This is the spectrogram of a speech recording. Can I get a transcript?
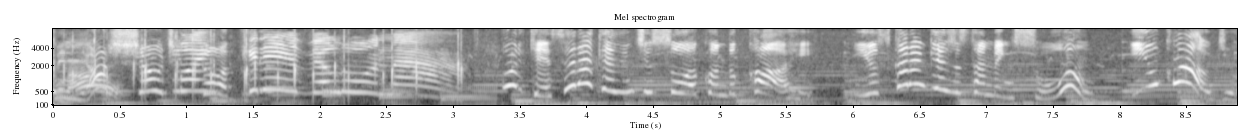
Melhor show de todos! Incrível, Luna! Por que será que a gente sua quando corre? E os caranguejos também suam? E o Cláudio?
